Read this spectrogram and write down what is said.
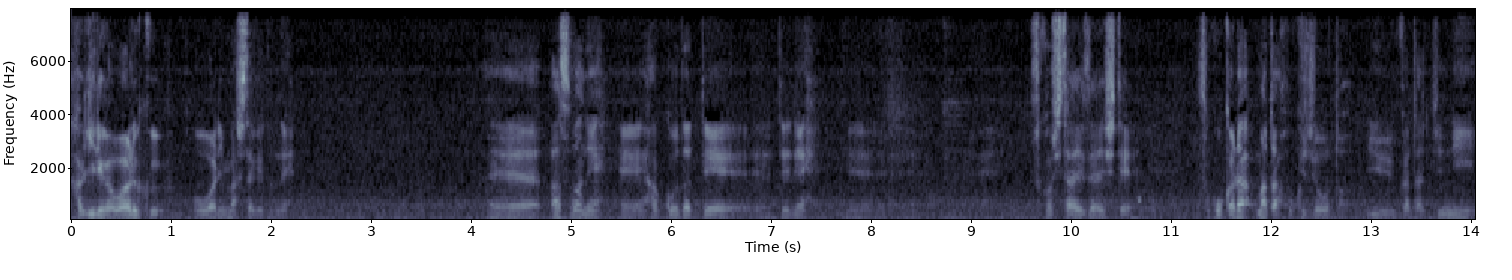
歯切れが悪く終わりましたけどね、えー明日はね、えー函館でね、えー少し滞在してそこからまた北上という形に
